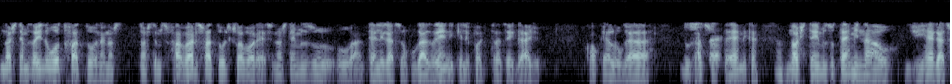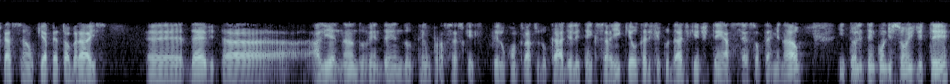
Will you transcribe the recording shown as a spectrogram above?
nós temos ainda um outro fator, né? Nós, nós temos vários fatores que favorecem. Nós temos o, o, a interligação com o Gazene, que ele pode trazer gás de qualquer lugar do tá sul térmica. Uhum. Nós temos o terminal de regasificação que a Petrobras é, deve estar tá alienando, vendendo. Tem um processo que, pelo contrato do CAD, ele tem que sair, que é outra dificuldade que a gente tem acesso ao terminal. Então, ele tem condições de ter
